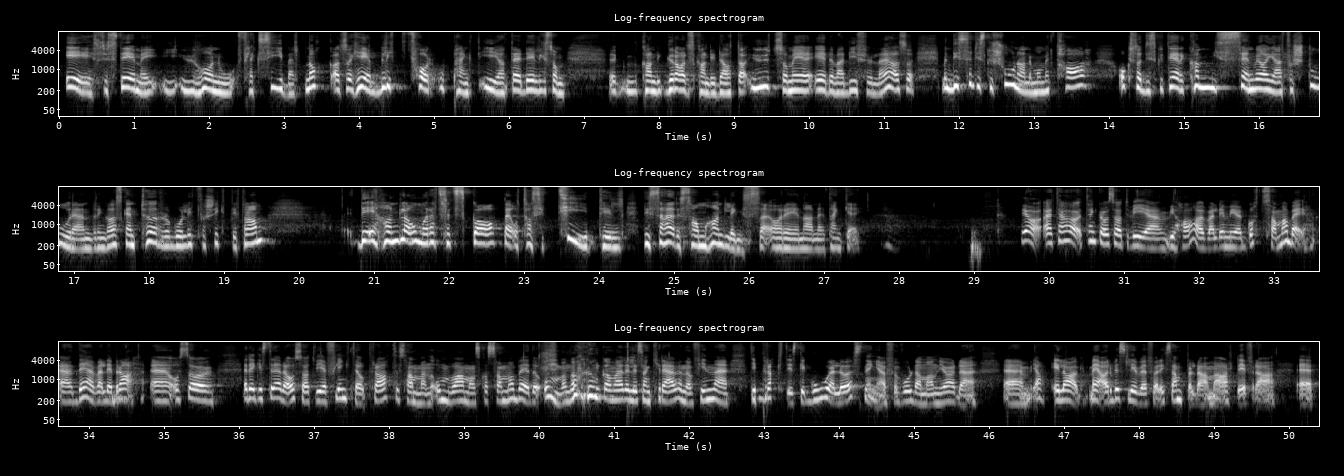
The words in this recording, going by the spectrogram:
er systemet i UH nå fleksibelt nok? Altså Har en blitt for opphengt i at det, er liksom Eh, gradskandidater ut, som er, er det verdifulle. Altså, men disse diskusjonene må vi ta. Også diskutere hva misser en ved å gjøre for store endringer. Skal en tørre å gå litt forsiktig fram? Det handler om å rett og slett skape og ta seg tid til disse her samhandlingsarenaene, tenker jeg. Ja, jeg tenker også at vi, eh, vi, har veldig mye godt samarbeid. Eh, det er veldig bra. Eh, og så registrerer jeg også at vi er flinke til å prate sammen om hva man skal samarbeide om. og Noen kan være litt sånn krevende å finne de praktiske, gode løsninger for hvordan man gjør det ja, i lag med arbeidslivet, f.eks. Med alt ifra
